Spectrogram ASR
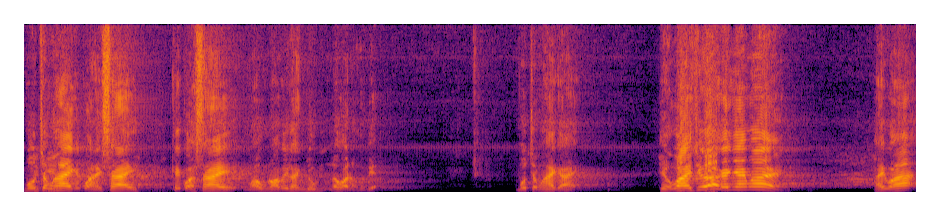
Một trong kia- hai kết quả này sai. Kết quả sai mà ông nói với thành đúng là gọi là ngụy biện một trong hai cái hiểu bài chưa các anh em ơi hay quá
